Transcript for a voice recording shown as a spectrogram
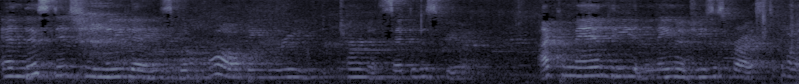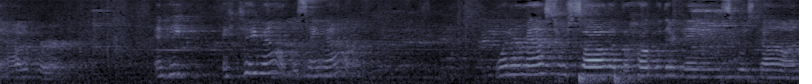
And this did she many days, but Paul, being grieved, turned and said to the Spirit, I command thee in the name of Jesus Christ to come out of her. And he, he came out the same hour. When her masters saw that the hope of their gains was gone,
